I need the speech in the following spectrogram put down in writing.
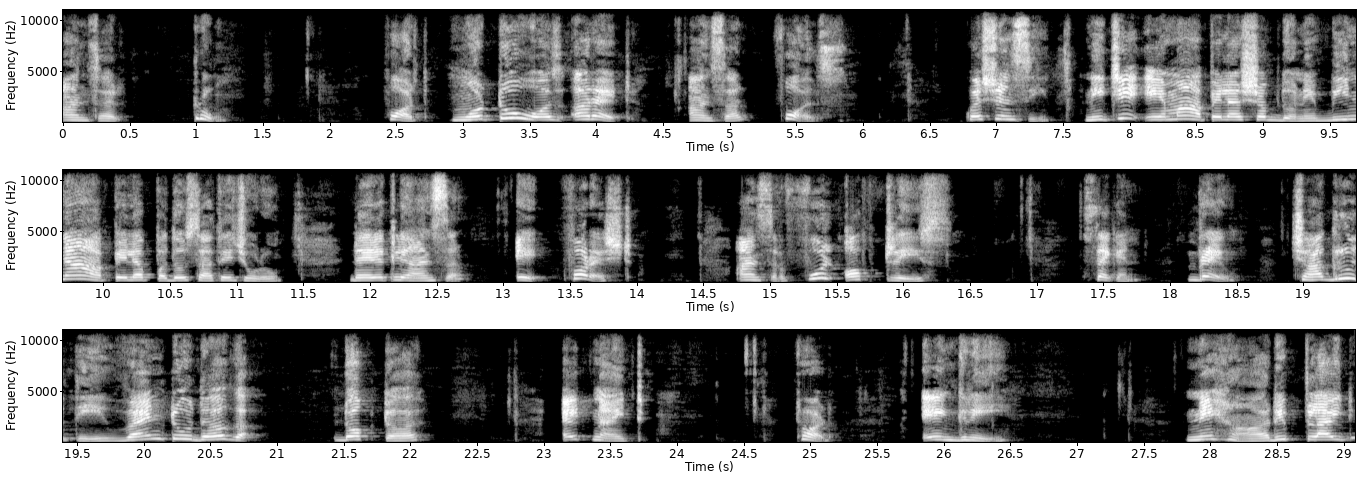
આન્સર ટ્રુ ફોર્થ મોટુ વોઝ અ રેટ આન્સર ફોલ્સ ક્વેશ્ચન સી નીચે એમાં આપેલા શબ્દોને બીના આપેલા પદો સાથે જોડો ડાયરેક્ટલી આન્સર એ ફોરેસ્ટ Answer full of trees. Second, brave. Chagruti went to the doctor at night. Third, angry. Neha replied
